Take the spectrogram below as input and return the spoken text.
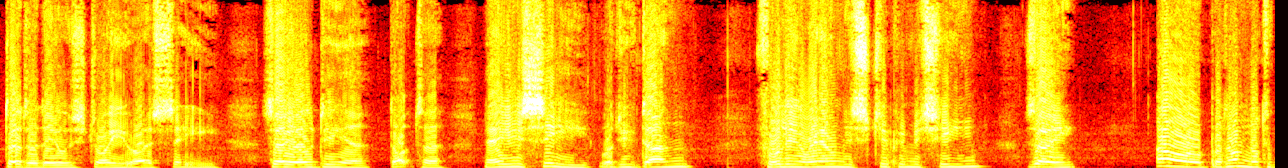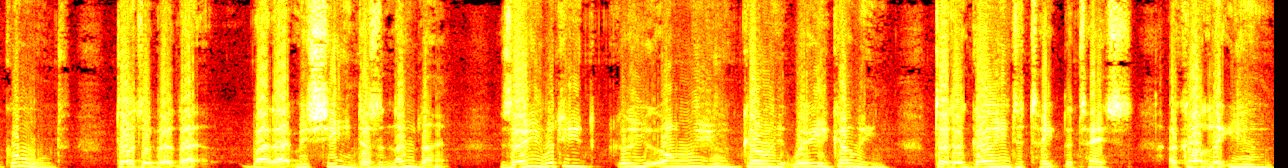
Doctor, they will destroy you, I see. Zoe, oh dear, Doctor, now you see what you've done? Fooling around with stupid machine? Zoe, oh, but I'm not a Gond. Doctor, but that, but that machine doesn't know that. Zoe, what are you, are oh, you going, where are you going? Doctor, I'm going to take the test. I can't let you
